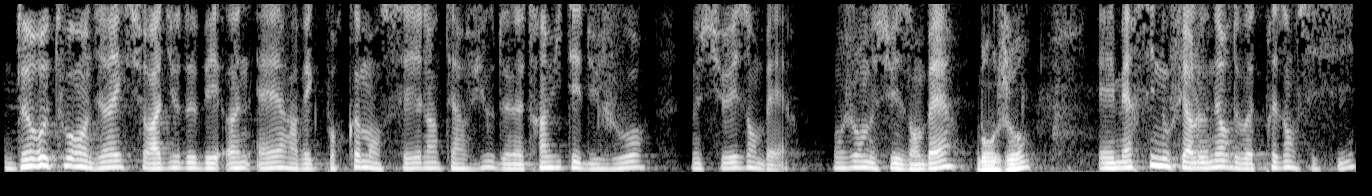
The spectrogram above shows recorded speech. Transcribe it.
De retour en direct sur Radio 2B On Air avec pour commencer l'interview de notre invité du jour, Monsieur Ezambert. Bonjour Monsieur Ezambert. Bonjour. Et merci de nous faire l'honneur de votre présence ici.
